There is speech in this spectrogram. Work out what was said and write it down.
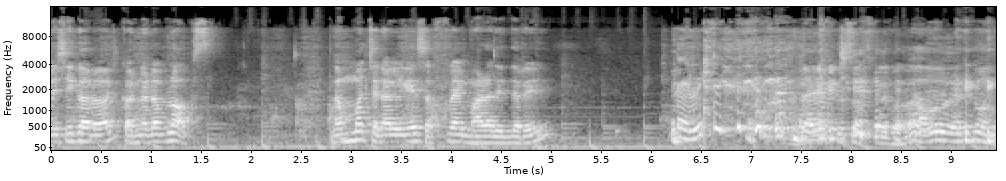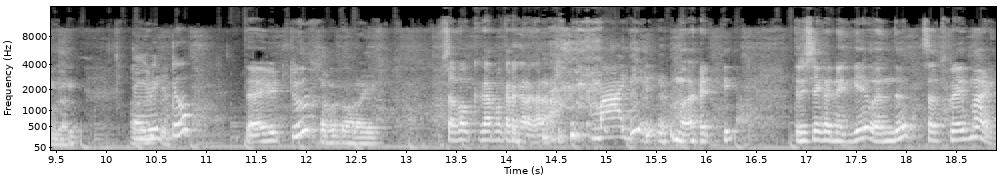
ಟು ಕನ್ನಡ ಬ್ಲಾಗ್ಸ್. ನಮ್ಮ ಚಾನಲ್ಗೆ ಸಬ್ಸ್ಕ್ರೈಬ್ ಮಾಡದಿದ್ದರೆ ದಯವಿಟ್ಟು. ದಯವಿಟ್ಟು ಸಬ್ಸ್ಕ್ರೈಬರ್ ಅವರು ಎಡಿಟ್ ಮಾಡ್ಬೋದು ದಯವಿಟ್ಟು. ದಯವಿಟ್ಟು ಸಬ ಕರ್ಮ ಕರ ಕರ ಕರ ಮಾಡಿ. ಮಾಡಿ. ತ್ರಿಷಿಕನಿಗೆ ಒಂದು ಸಬ್ಸ್ಕ್ರೈಬ್ ಮಾಡಿ.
